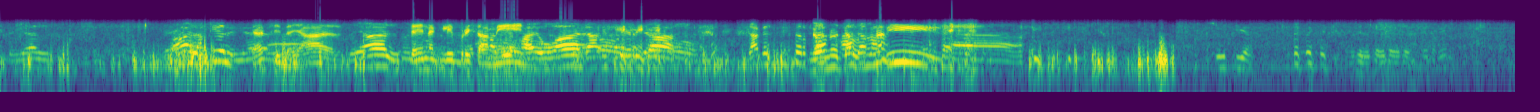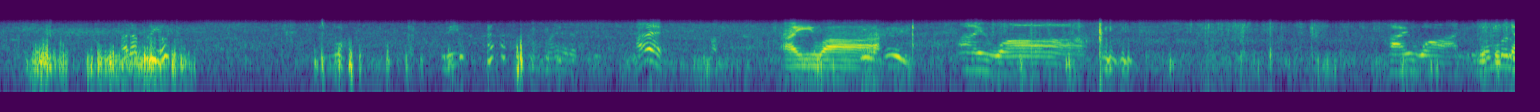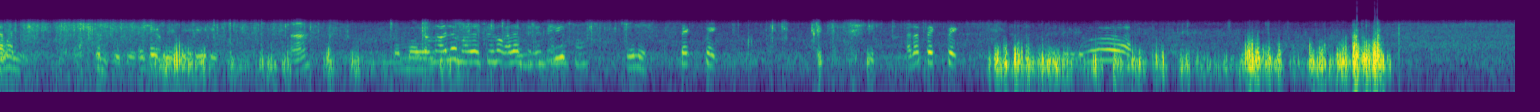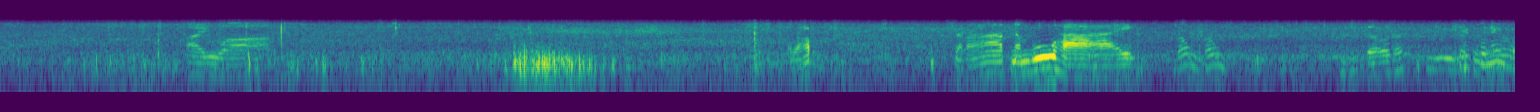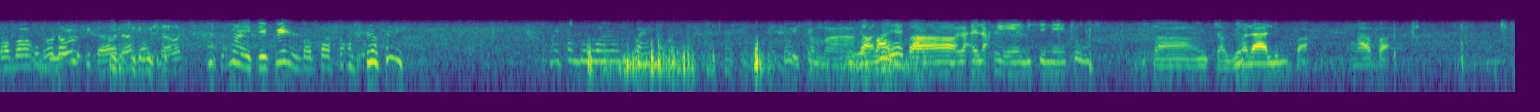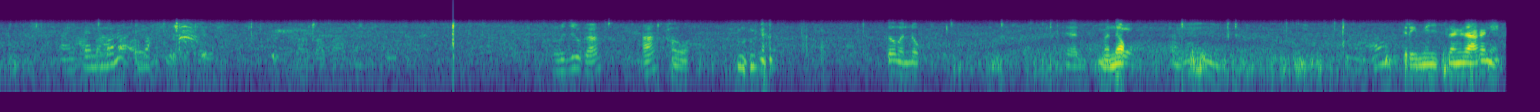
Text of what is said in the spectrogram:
Dayal. Ah, lakil. Yan si Dayal. Dayal. Siya naglibre sa amin. Taiwan. Dakit kiri ka. Jangan si serta no, no, ada no, babi. Suci ya. Ada priu. Aiwa. Aiwa. Aiwa. Siap. Hah? Kamu ada malas tengok alam sendiri? Sini. Pek, pek. Ano, pek, pek? Ah. Aywa. Sarap. Sarap ng buhay. Down, down. Down na? Isip ko na yung trabaho. Down, down. Down, down. Huwag mo na isipin. Papasok ka na naman eh. May tambuhan ng pahinga. Ito, isa ma... Ano, Sa... sa- Malaki-laki hélice na ito. Sa... Malalim. Malalim pa. Ang haba. Ay, naman ako ba? Medyo ka? Ha? Oo. Ito, manok. Yan. Manok. 3 minutes lang sa akin eh.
